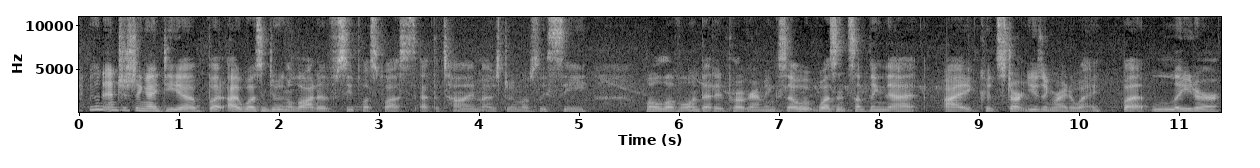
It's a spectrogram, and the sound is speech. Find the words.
It was an interesting idea, but I wasn't doing a lot of C at the time, I was doing mostly C low level embedded programming. So it wasn't something that I could start using right away. But later,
